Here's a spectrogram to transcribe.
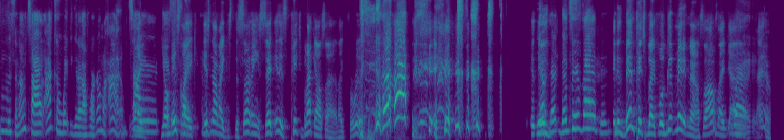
listen, I'm tired. I couldn't wait to get off work. I'm like, I'm tired. Right. Yo, it's, it's like, it's not like the sun ain't set. It is pitch black outside, like for real. It, yep, that, that tends to happen. It has been pitch black for a good minute now. So I was like, God, right. damn.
